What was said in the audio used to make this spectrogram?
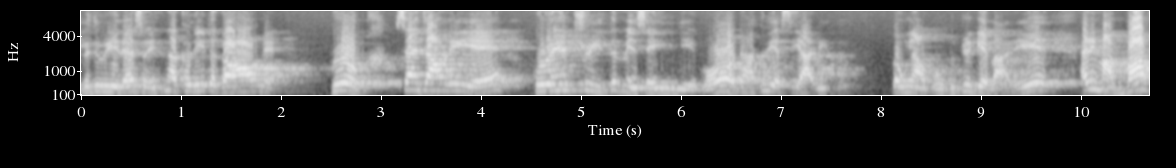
ဘယ်သူတွေလဲဆိုရင်ငှက်ကလေးတစ်ကောင်နဲ့ brook စမ်းကြောင်းလေးရဲ့ green tree တစ်ပင်စိမ်းကြီးပေါ့ဒါသူ့ရဲ့ဆရာလေးသုံးယောက်ကိုသူတွေ့ခဲ့ပါတယ်အဲ့ဒီမှာ buff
